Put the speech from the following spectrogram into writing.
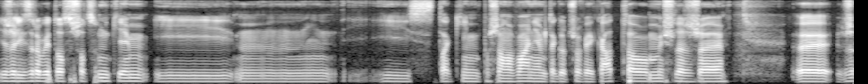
jeżeli zrobię to z szacunkiem i, mm, i z takim poszanowaniem tego człowieka, to myślę, że, e, że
